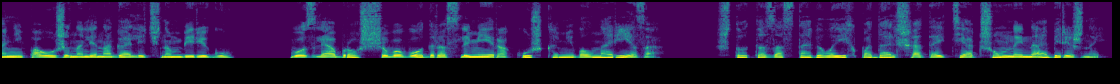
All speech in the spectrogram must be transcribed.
Они поужинали на галечном берегу, возле обросшего водорослями и ракушками волнореза. Что-то заставило их подальше отойти от шумной набережной,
